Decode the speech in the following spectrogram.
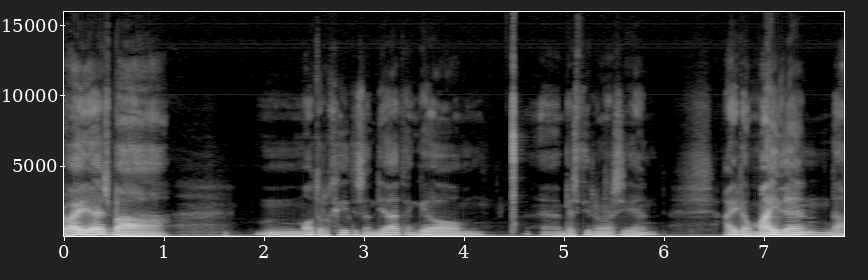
bai, ez? Ba, mm, Motor Hit esan diat, gero, eh, besti nora ziren. Iron Maiden, da...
